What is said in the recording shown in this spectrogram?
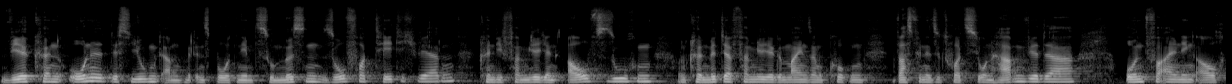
Wir können, ohne das Jugendamt mit ins Boot nehmen zu müssen, sofort tätig werden, können die Familien aufsuchen und können mit der Familie gemeinsam gucken, was für eine Situation haben wir da und vor allen Dingen auch,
